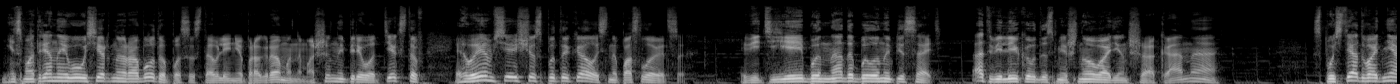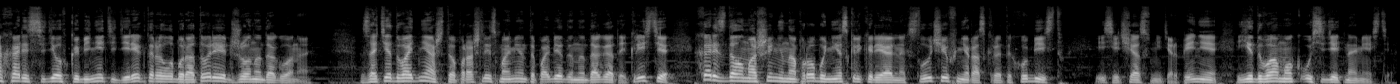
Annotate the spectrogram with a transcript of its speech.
Несмотря на его усердную работу по составлению программы на машинный перевод текстов, ЭВМ все еще спотыкалась на пословицах. Ведь ей бы надо было написать «От великого до смешного один шаг», а она... Спустя два дня Харрис сидел в кабинете директора лаборатории Джона Дагона. За те два дня, что прошли с момента победы над Агатой Кристи, Харрис дал машине на пробу несколько реальных случаев нераскрытых убийств, и сейчас в нетерпении едва мог усидеть на месте.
